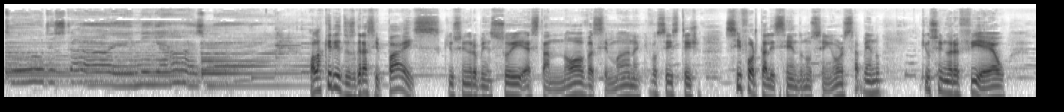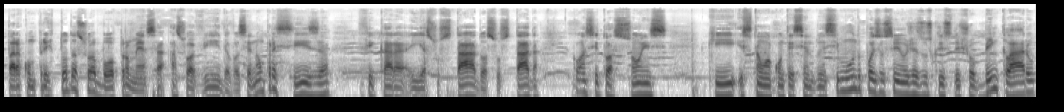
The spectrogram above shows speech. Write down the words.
Tudo está em minhas mãos. Olá, queridos, graça e paz. Que o Senhor abençoe esta nova semana, que você esteja se fortalecendo no Senhor, sabendo que o Senhor é fiel para cumprir toda a sua boa promessa à sua vida. Você não precisa ficar aí assustado, assustada com as situações que estão acontecendo nesse mundo, pois o Senhor Jesus Cristo deixou bem claro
